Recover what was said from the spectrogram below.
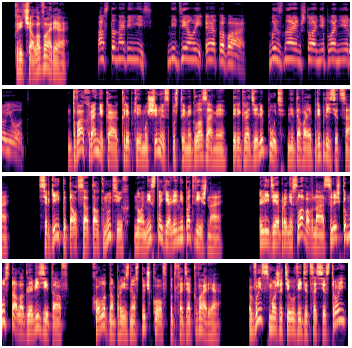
— кричала Варя. «Остановись! Не делай этого! Мы знаем, что они планируют!» Два охранника, крепкие мужчины с пустыми глазами, переградили путь, не давая приблизиться. Сергей пытался оттолкнуть их, но они стояли неподвижно. «Лидия Брониславовна слишком устала для визитов», холодно произнес Тучков, подходя к Варе. «Вы сможете увидеться с сестрой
